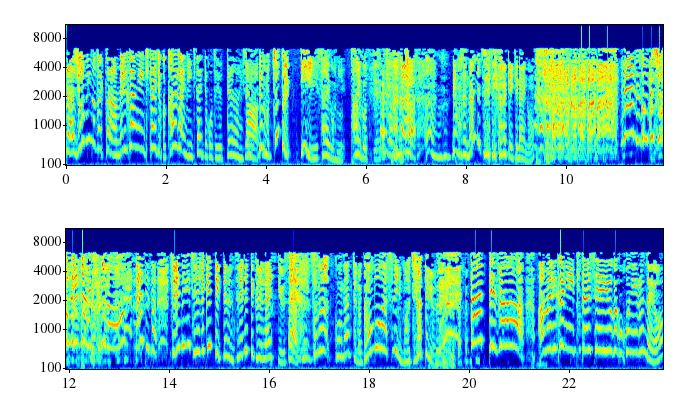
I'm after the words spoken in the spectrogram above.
ラジオ日の時からアメリカに行きたいというか、海外に行きたいってこと言ってるのにさ。でもちょっといい？最後に。最後って。最後になんかうん。でもさ、なんで連れて行かなきゃいけないの？なんでそんな正面から聞くの？だってさ、連れてけ連れてけって言ってるのに連れてってくれないっていうさ、その、こうなんていうの、願望がすでに間違ってるよね。だってさ、アメリカに行きたい声優がここにいるんだよ。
